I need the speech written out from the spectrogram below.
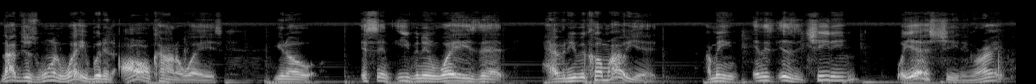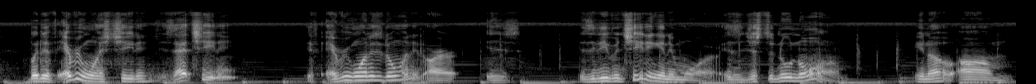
Not just one way, but in all kind of ways. You know, it's in even in ways that haven't even come out yet. I mean, and is, is it cheating? Well, yeah, it's cheating, right? But if everyone's cheating, is that cheating? If everyone is doing it, or is is it even cheating anymore? Is it just the new norm? You know, um,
